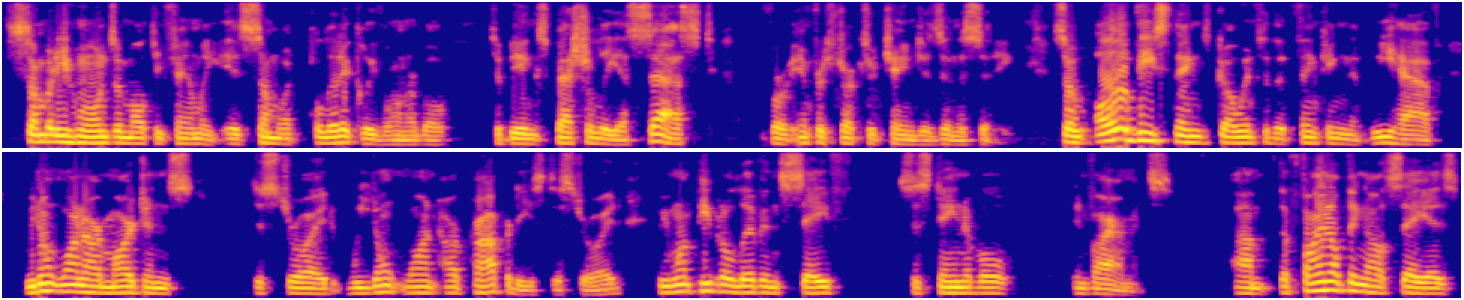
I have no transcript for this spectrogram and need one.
somebody who owns a multifamily is somewhat politically vulnerable to being specially assessed for infrastructure changes in the city. So all of these things go into the thinking that we have. We don't want our margins destroyed. We don't want our properties destroyed. We want people to live in safe, sustainable environments. Um, the final thing I'll say is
